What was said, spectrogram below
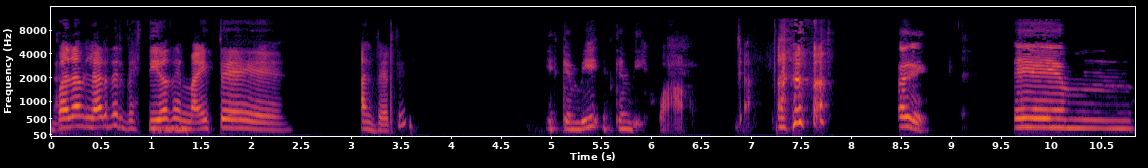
¿Van a hablar del vestido de Maite Alberti? It can be, it can be. Wow, ya. ok. Em,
